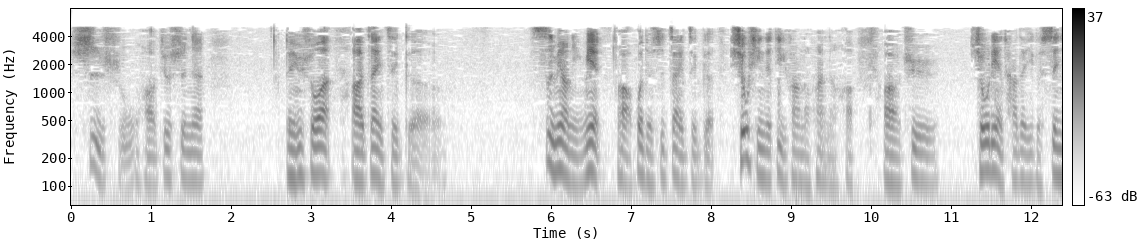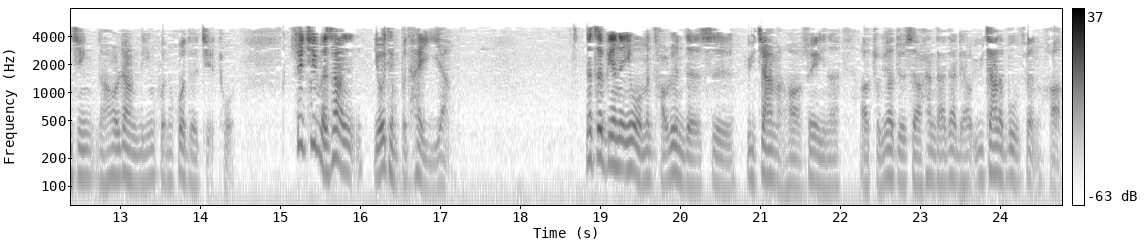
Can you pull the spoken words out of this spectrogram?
世俗哈，就是呢，等于说啊，在这个寺庙里面啊，或者是在这个修行的地方的话呢，哈啊去。修炼他的一个身心，然后让灵魂获得解脱，所以基本上有点不太一样。那这边呢，因为我们讨论的是瑜伽嘛，哈，所以呢，呃，主要就是要和大家聊瑜伽的部分，哈。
